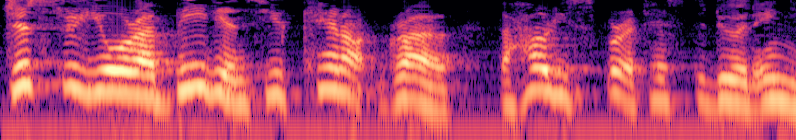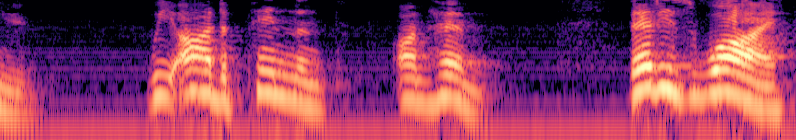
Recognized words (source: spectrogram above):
Just through your obedience, you cannot grow. The Holy Spirit has to do it in you. We are dependent on Him. That is why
